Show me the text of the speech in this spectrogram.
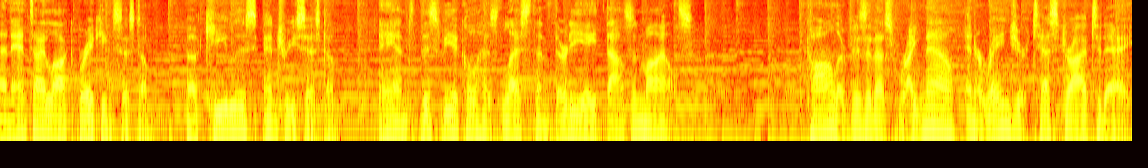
an anti-lock braking system, a keyless entry system, and this vehicle has less than 38,000 miles. Call or visit us right now and arrange your test drive today.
